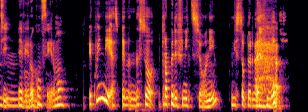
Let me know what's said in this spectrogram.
Sì, è vero, confermo. E quindi as- eh, adesso troppe definizioni, mi sto perdendo.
